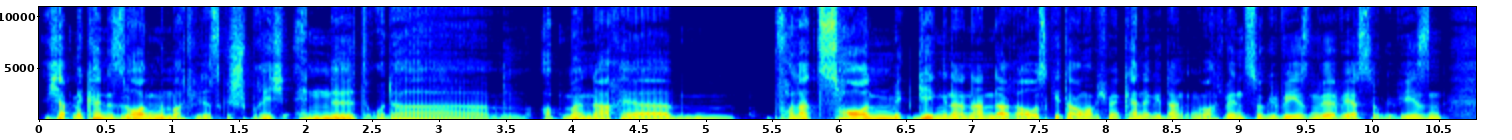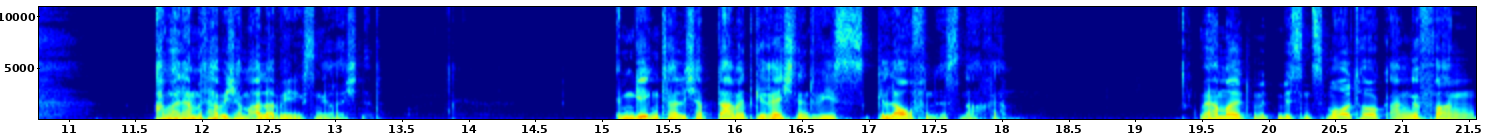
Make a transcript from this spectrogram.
ich habe mir keine Sorgen gemacht, wie das Gespräch endet oder ob man nachher voller Zorn mit gegeneinander rausgeht. Darum habe ich mir keine Gedanken gemacht. Wenn es so gewesen wäre, wäre es so gewesen. Aber damit habe ich am allerwenigsten gerechnet. Im Gegenteil, ich habe damit gerechnet, wie es gelaufen ist nachher. Wir haben halt mit ein bisschen Smalltalk angefangen,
